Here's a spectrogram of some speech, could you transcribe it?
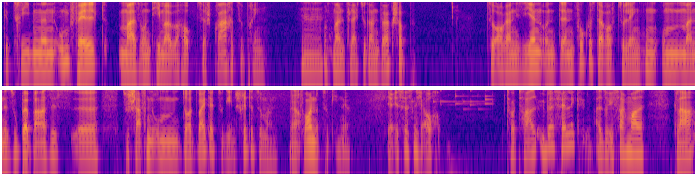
getriebenen Umfeld mal so ein Thema überhaupt zur Sprache zu bringen. Mhm. Und man vielleicht sogar einen Workshop zu organisieren und den Fokus darauf zu lenken, um mal eine super Basis äh, zu schaffen, um dort weiterzugehen, Schritte zu machen, ja. vorne zu gehen. Ja. ja, ist das nicht auch total überfällig. Also ich sag mal, klar,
